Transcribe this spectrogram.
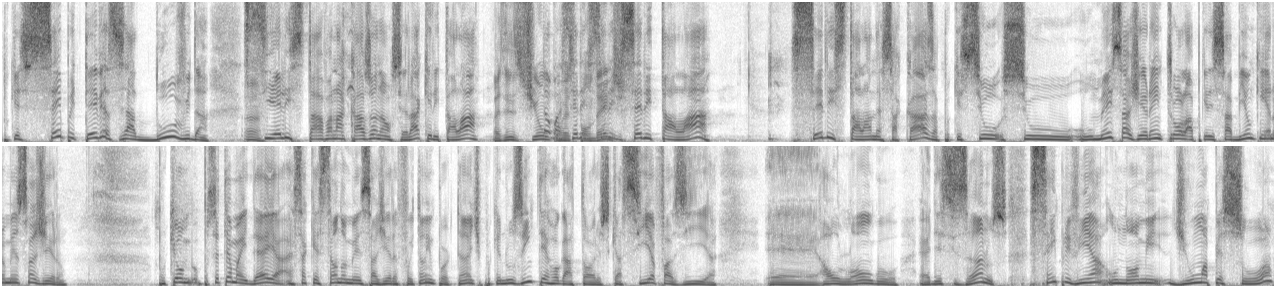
porque sempre teve essa dúvida Ah. se ele estava na casa ou não. Será que ele tá lá? Mas eles tinham um mas se ele, se, ele, se ele tá lá, se ele está lá nessa casa, porque se o, se o, o mensageiro entrou lá, porque eles sabiam quem era o mensageiro. Porque, pra você ter uma ideia, essa questão do mensageiro foi tão importante porque nos interrogatórios que a CIA fazia é, ao longo é, desses anos, sempre vinha o nome de uma pessoa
